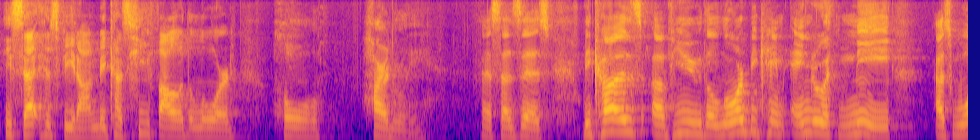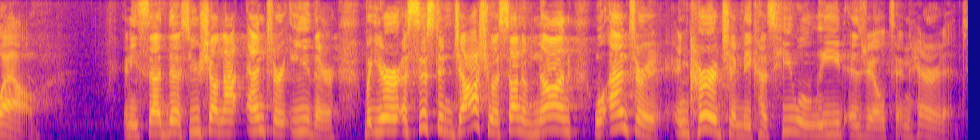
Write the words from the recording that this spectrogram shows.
he set his feet on, because he followed the Lord wholeheartedly. And it says this Because of you, the Lord became angry with me as well. And he said this You shall not enter either, but your assistant Joshua, son of Nun, will enter. Encourage him, because he will lead Israel to inherit it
